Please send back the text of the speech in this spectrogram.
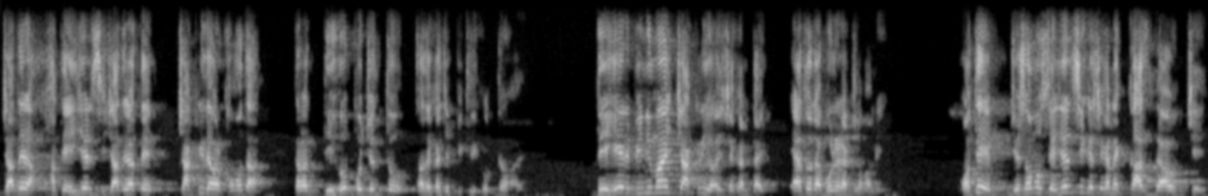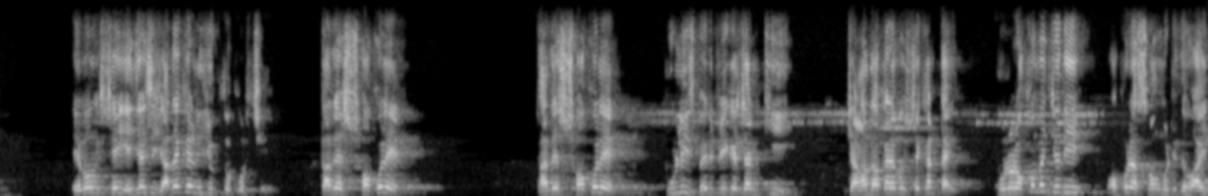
যাদের হাতে এজেন্সি, যাদের হাতে চাকরি দেওয়ার ক্ষমতা, তারা দেহ পর্যন্ত তাদের কাছে বিক্রি করতে হয়। দেহের বিনিময়ে চাকরি হয় সেখানটায়। এতটা বলে রাখলাম আমি। অতএব যে সমস্ত এজেন্সিকে সেখানে কাজ দেওয়া হচ্ছে এবং সেই এজেন্সি যাদেরকে নিযুক্ত করছে, তাদের সকলের তাদের সকলের পুলিশ ভেরিফিকেশন কি জানা দরকার এবং সেখানটায় কোনো রকমের যদি অপরাধ সংগঠিত হয়,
